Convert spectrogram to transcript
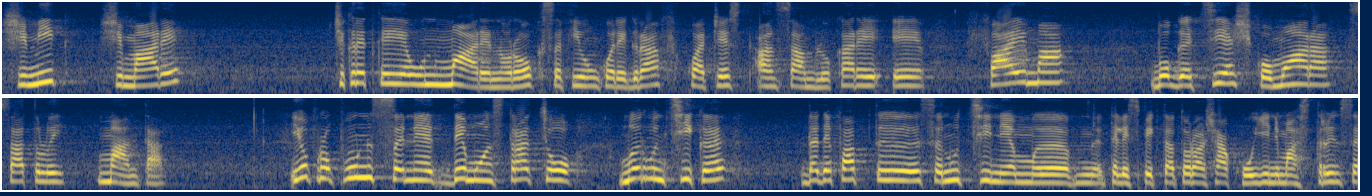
și mic și mare, și cred că e un mare noroc să fii un coregraf cu acest ansamblu, care e faima, bogăția și comoara satului Manta. Eu propun să ne demonstrați o mărunțică, dar de fapt să nu ținem uh, telespectatorul așa cu inima strânsă,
